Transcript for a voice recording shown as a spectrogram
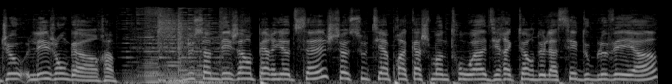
Joe Léjongar. Nous sommes déjà en période sèche, soutien Prakash Mantroua, directeur de la CWA.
